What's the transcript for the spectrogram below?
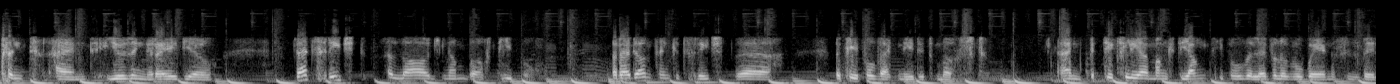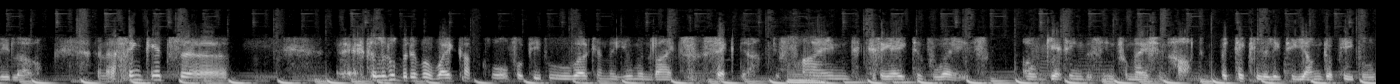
print and using radio, that's reached a large number of people. But I don't think it's reached the, the people that need it most. And particularly amongst young people, the level of awareness is very low. And I think it's, uh, it's a little bit of a wake up call for people who work in the human rights sector to mm. find creative ways of getting this information out, particularly to younger people,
